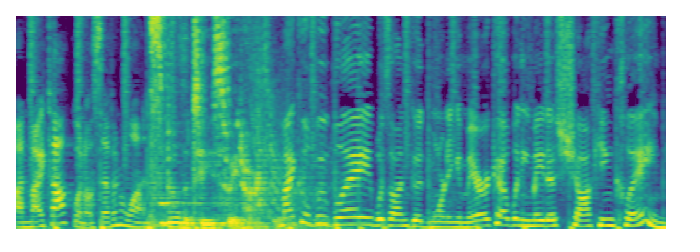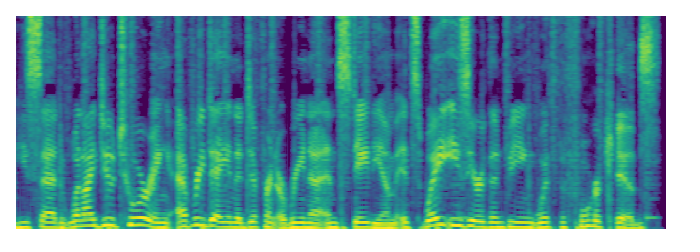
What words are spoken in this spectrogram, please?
on My Talk 1071. Spill the tea, sweetheart. Michael Bublé was on Good Morning America when he made a shocking claim. He said, When I do touring every day in a different arena and stadium, it's way easier than being with the four kids.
